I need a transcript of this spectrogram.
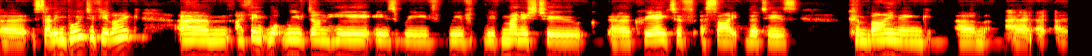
uh, selling point, if you like. Um, I think what we've done here is we've we've we've managed to uh, create a, a site that is combining um, a, a,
